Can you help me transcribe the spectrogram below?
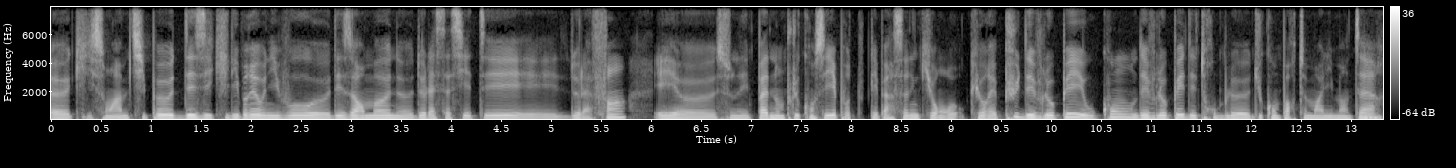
euh, qui sont un petit peu déséquilibrés au niveau des hormones, de la satiété et de la faim. Et ce n'est pas non plus conseillé pour toutes les personnes qui, ont, qui auraient pu développer ou qui ont développé des troubles du comportement alimentaire,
